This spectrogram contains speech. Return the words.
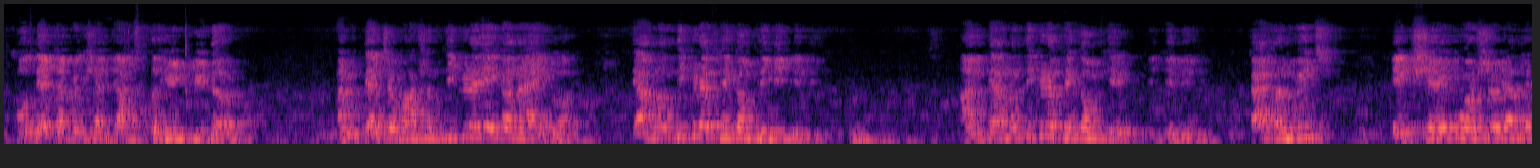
तो त्याच्यापेक्षा जास्त हिट लीडर आणि त्याचं भाषण तिकडे एकाने ऐकलं. त्यानं तिकडे फेकमफेकी केली. आणि त्यानं तिकडे फेकमफेकी केली. काय घालवीच? एकशे एक वर्ष झाले.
